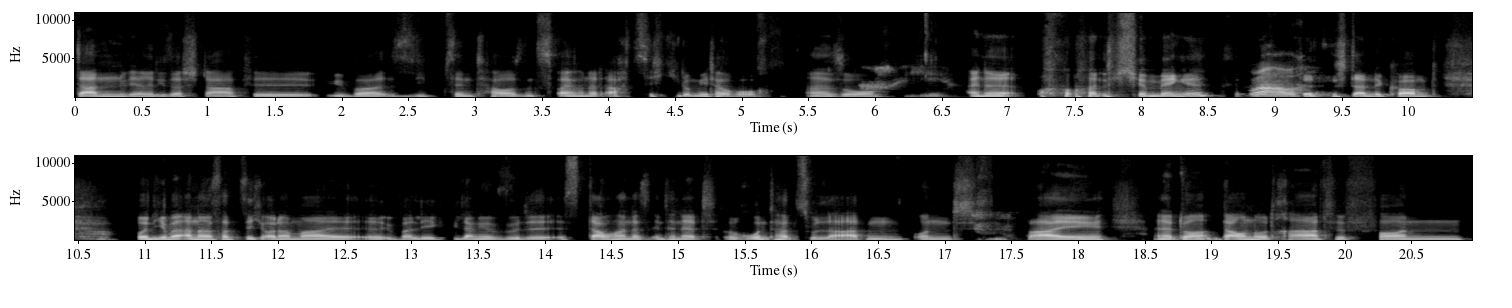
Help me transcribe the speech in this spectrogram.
dann wäre dieser Stapel über 17.280 Kilometer hoch. Also eine ordentliche Menge, wow. die zustande kommt. Und jemand anderes hat sich auch nochmal äh, überlegt, wie lange würde es dauern, das Internet runterzuladen. Und bei einer Do Downloadrate von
